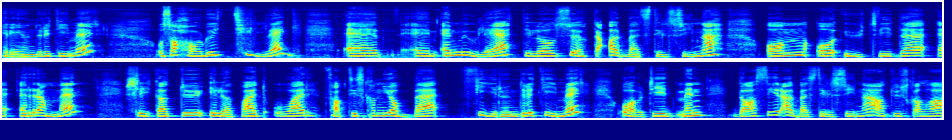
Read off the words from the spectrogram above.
300 timer. Og så har du i tillegg eh, en en mulighet til å søke Arbeidstilsynet om å utvide eh, rammen, slik at du i løpet av et år faktisk kan jobbe 400 timer overtid. Men da sier Arbeidstilsynet at du skal ha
